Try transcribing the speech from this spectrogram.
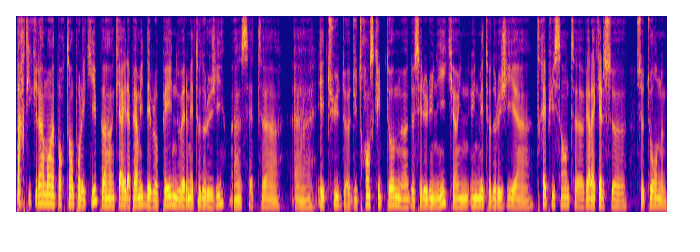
particulièrement important pour l'équipe hein, car il a permis de développer une nouvelle méthodologie, hein, cette euh, étude du transcriptome de cellules uniques, une, une méthodologie très puissante vers laquelle se, se tournent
